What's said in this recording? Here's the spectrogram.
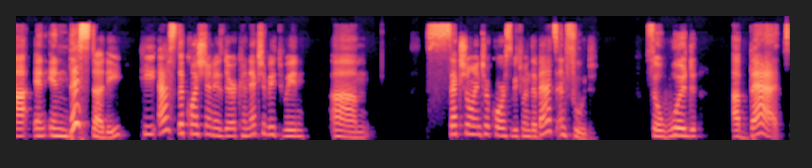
Uh, and in this study, he asked the question: Is there a connection between um, sexual intercourse between the bats and food. So would a bat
